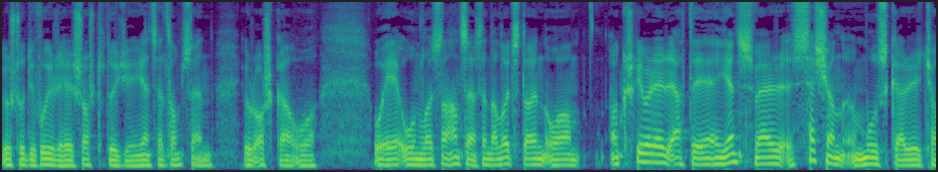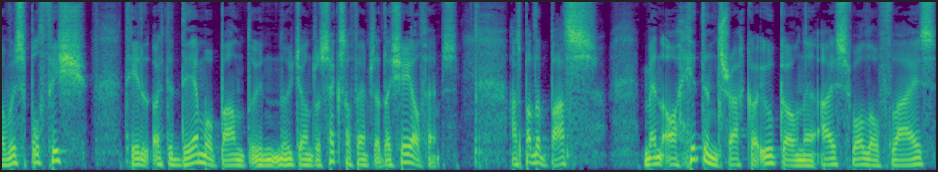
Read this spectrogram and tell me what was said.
ur studio 4 her sørste studio Jens L. Thomsen ur Orska og, og jeg og Løystein Hansen sender Løystein og han skriver er at Jens var session-musiker i Whistle Fish til et demoband i 1996 eller 96 han spalte bass men av hidden track av utgavne I Swallow Flies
